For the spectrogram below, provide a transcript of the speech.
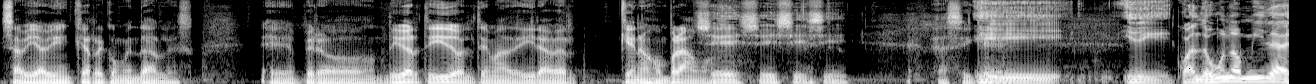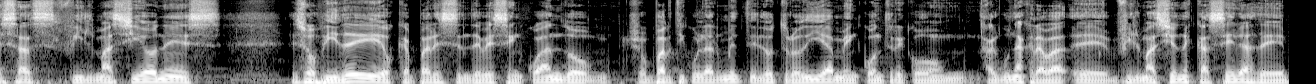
sabía bien qué recomendarles. Eh, pero divertido el tema de ir a ver qué nos compramos. Sí, sí, sí, sí. Así que... y, y cuando uno mira esas filmaciones esos videos que aparecen de vez en cuando. Yo particularmente el otro día me encontré con algunas eh, filmaciones caseras de,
